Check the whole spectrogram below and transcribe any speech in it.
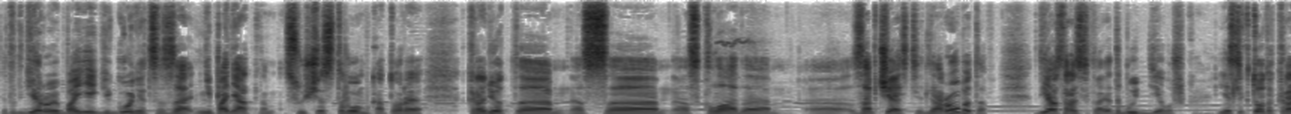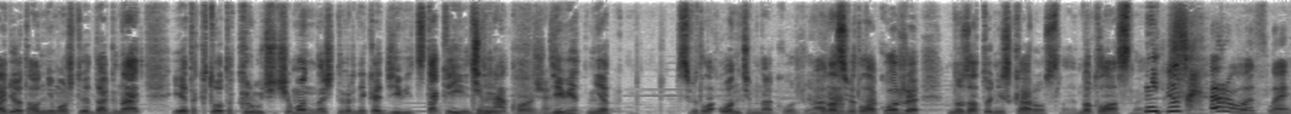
этот герой Боеги гонится за непонятным существом, которое крадет э, с э, склада э, запчасти для роботов, я сразу сказал, это будет девушка. Если кто-то крадет, а он не может ее догнать, и это кто-то круче, чем он, значит, наверняка девица. Так и есть. Темнокожая. Девиц нет. Светло... Он темнокожий. Она Ага. светлокожая, но зато низкорослая. Но классная. Низкорослая.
